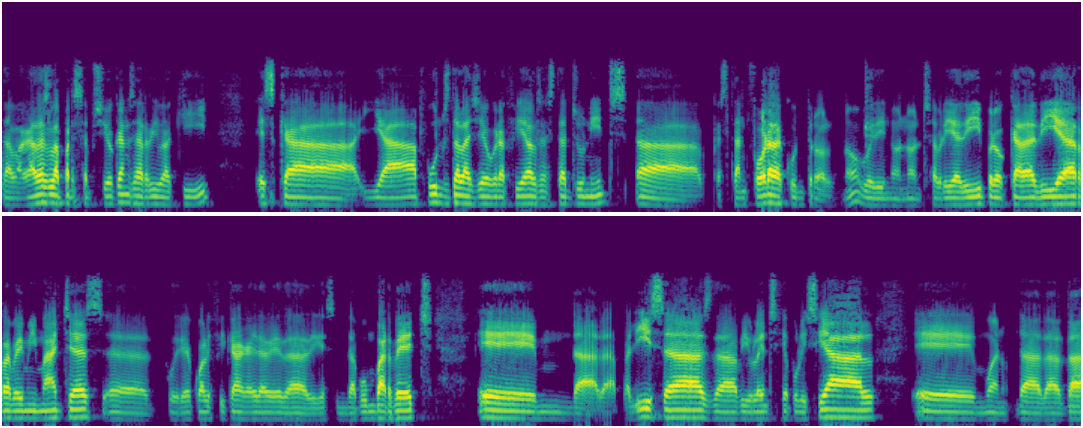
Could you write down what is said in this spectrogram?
de vegades la percepció que ens arriba aquí és que hi ha punts de la geografia dels Estats Units eh, que estan fora de control, no? Vull dir, no, no et sabria dir, però cada dia rebem imatges, eh, podria qualificar gairebé de, diguéssim, de bombardeig, eh, de, de pallisses, de violència policial, eh, bueno, de, de, de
